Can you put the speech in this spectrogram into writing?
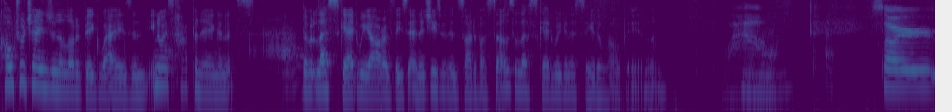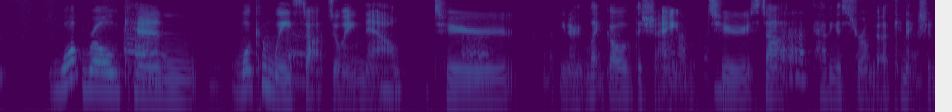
cultural change in a lot of big ways and you know it's happening and it's the less scared we are of these energies within inside of ourselves the less scared we're going to see the world be in them Wow. Mm. So, what role can what can we start doing now to you know let go of the shame to start having a stronger connection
